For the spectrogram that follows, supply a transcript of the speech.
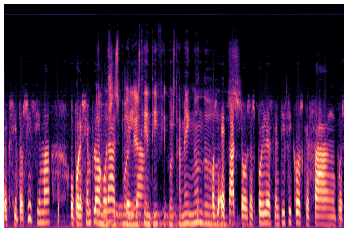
exitosísima, ou por exemplo agora... Os spoilers ya... científicos tamén, non? Dos... Os, exacto, os spoilers científicos que fan pues,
